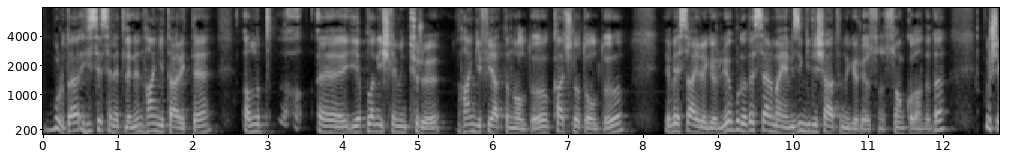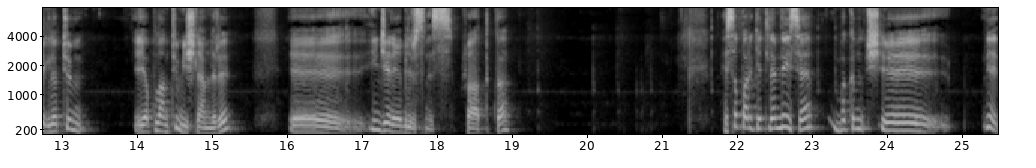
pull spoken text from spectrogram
burada hisse senetlerinin hangi tarihte alınıp e, yapılan işlemin türü, hangi fiyattan olduğu, kaç lot olduğu e, vesaire görülüyor. Burada da sermayemizin gidişatını görüyorsunuz son kolonda da. Bu şekilde tüm yapılan tüm işlemleri e, inceleyebilirsiniz rahatlıkla. Hesap hareketlerinde ise bakın e, ne,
